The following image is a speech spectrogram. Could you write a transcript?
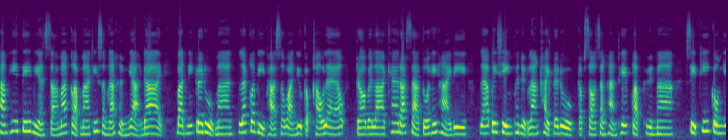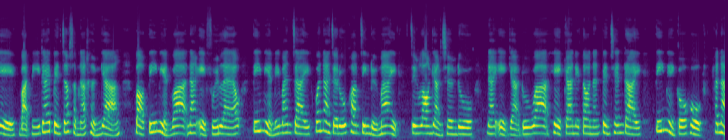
ทำให้ตี้เหมียนสามารถกลับมาที่สำนักเหิงหยางได้ บัดนี้กระดูกมารและกระบี่ผาสวรรค์อยู่กับเขาแล้ว รอเวลาแค่รักษาตัวให้หายดี แล้วไปชิงผนึกล้างไข่กระดูกกับสอนสังหารเทพกลับคืนมา สิทธิพี่กงเย่บัดนี้ได้เป็นเจ้าสำนักเหิงหยาง บอกตี้เหมียนว่านางเอกฟื้นแล้ว ตี้เหมียนไม่มั่นใจว่านางจะรู้ความจริงหรือไม่ จึงลองอย่างเชิงดู นายเอกอยากรู้ว่าเหตุการณ์ในตอนนั้นเป็นเช่นไร ตี้เหมียนโกหก ขณะ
